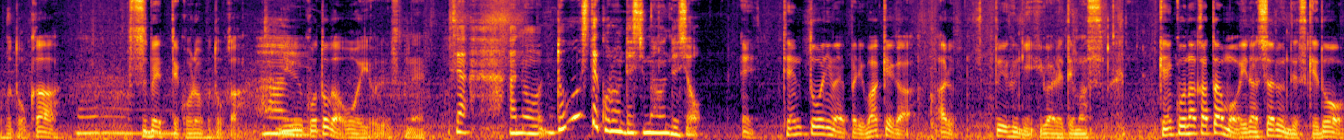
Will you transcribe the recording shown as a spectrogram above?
ぶとか滑って転ぶとか、い、いうことが多いようですね。じゃあのどうして転んでしまうんでしょう？え。転倒にはやっぱり訳があるというふうに言われてます健康な方もいらっしゃるんですけど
